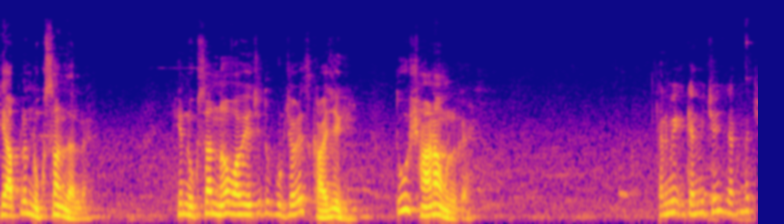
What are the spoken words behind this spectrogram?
हे आपलं नुकसान झालं आहे हे नुकसान न व्हावे याची तू पुढच्या वेळेस काळजी घे. तू शहाणा मुलगा आहे. कॅन मी कॅन मी चेंज दॅट मच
